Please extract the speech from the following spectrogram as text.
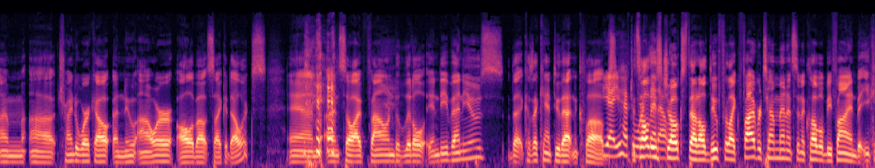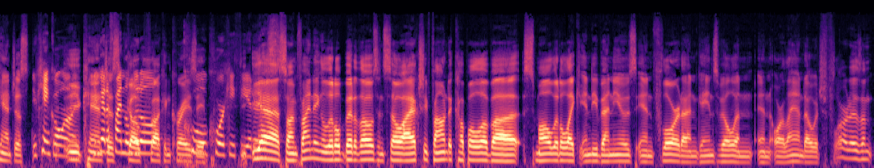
I'm uh, trying to work out a new hour all about psychedelics, and and so I found little indie venues that because I can't do that in clubs. Yeah, you have to It's all these out. jokes that I'll do for like five or ten minutes in a club will be fine, but you can't just you can't go on. You can't gotta just find the go little fucking crazy. cool, quirky theaters. Yeah, so I'm finding a little bit of those, and so I actually found a couple of uh, small little like indie venues in Florida, in Gainesville and in Orlando, which Florida isn't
